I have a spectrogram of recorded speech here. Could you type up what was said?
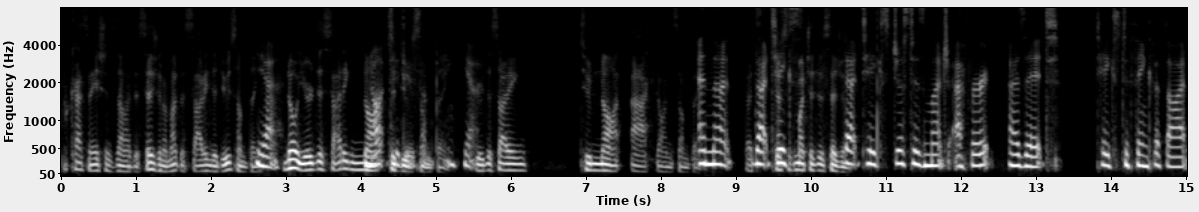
procrastination is not a decision. I'm not deciding to do something." Yeah. No, you're deciding not, Not to, to do, do something. something. Yeah. You're deciding to not act on something. And that That's that takes as much a decision. that takes just as much effort as it takes to think the thought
